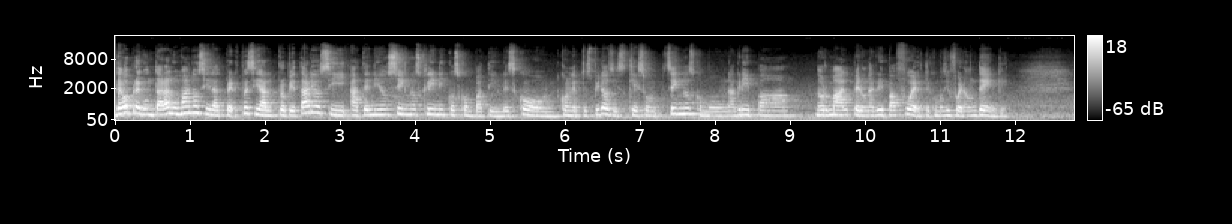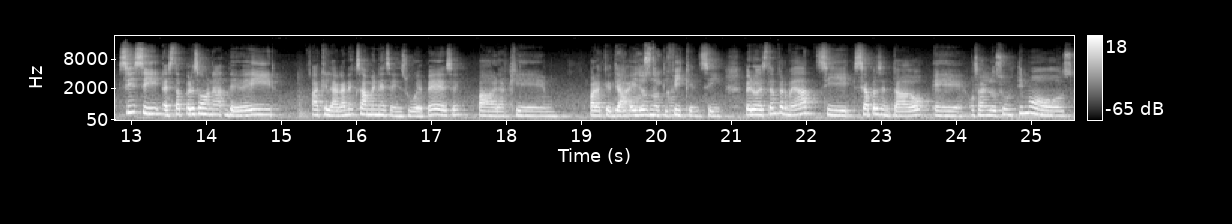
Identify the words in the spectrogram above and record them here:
Debo preguntar al humano, si, pues, si al propietario, si ha tenido signos clínicos compatibles con, con leptospirosis, que son signos como una gripa normal, pero una gripa fuerte, como si fuera un dengue. Sí, sí, esta persona debe ir a que le hagan exámenes en su EPS para que para que ya ellos notifiquen, sí. Pero esta enfermedad sí se ha presentado, eh, o sea, en los últimos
